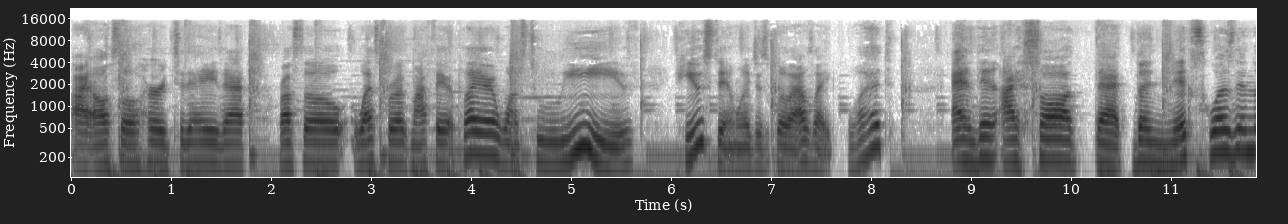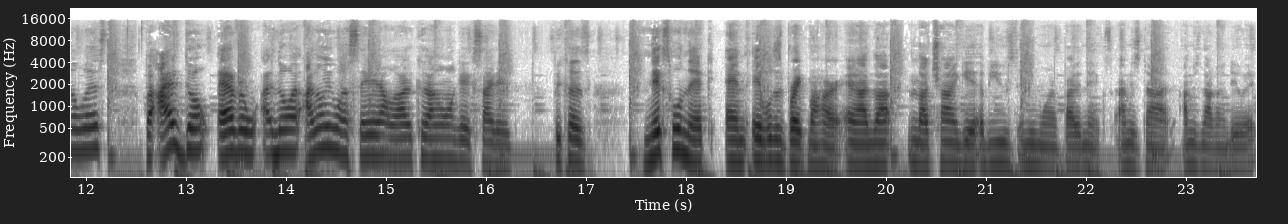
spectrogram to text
I also heard today that Russell Westbrook, my favorite player, wants to leave Houston, which is good. I was like, what? and then I saw that the Knicks was in the list. But I don't ever, I know, I don't even want to say it out loud because I don't want to get excited because Knicks will nick and it will just break my heart. And I'm not, I'm not trying to get abused anymore by the Knicks. I'm just not, I'm just not going to do it.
